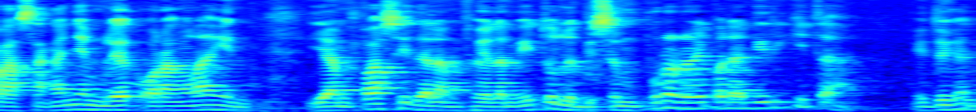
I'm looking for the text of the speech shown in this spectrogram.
pasangannya melihat orang lain yang pasti dalam film itu lebih sempurna daripada diri kita, gitu kan?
